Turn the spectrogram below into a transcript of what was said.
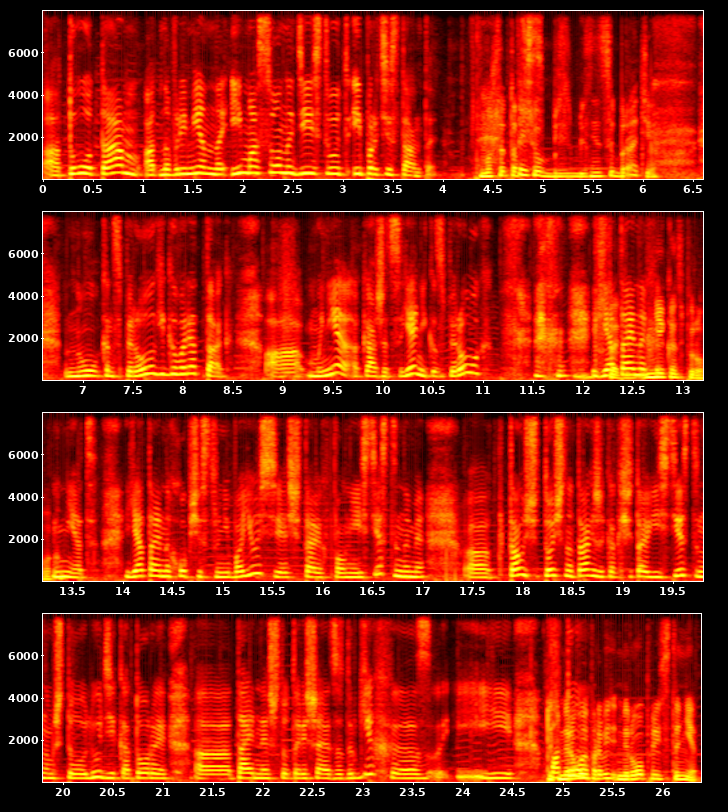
а, то там одновременно и масоны действуют, и протестанты. Может, это То все есть... близнецы-братья? Ну, конспирологи говорят так. А мне кажется, я не конспиролог. Кстати, я тайных... не конспиролог. Нет. Я тайных обществ не боюсь, я считаю их вполне естественными. А, точно так же, как считаю естественным, что люди, которые а, тайное что-то решают за других, э, и То потом... есть мировое, прави... мирового правительства нет?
